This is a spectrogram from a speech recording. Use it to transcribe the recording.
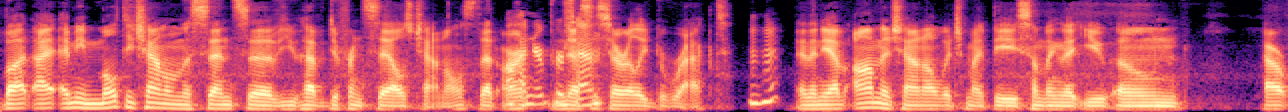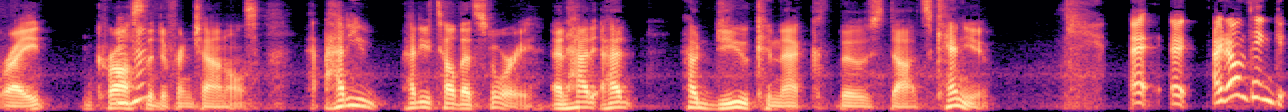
But I, I, mean multi-channel in the sense of you have different sales channels that aren't 100%. necessarily direct, mm-hmm. and then you have omni-channel, which might be something that you own outright across mm-hmm. the different channels. How do you how do you tell that story, and how how how do you connect those dots? Can you? I, I, I don't think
